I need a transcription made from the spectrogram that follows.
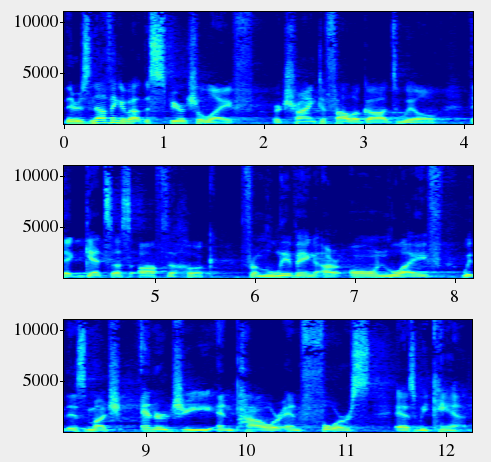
There's nothing about the spiritual life or trying to follow God's will that gets us off the hook from living our own life with as much energy and power and force as we can.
